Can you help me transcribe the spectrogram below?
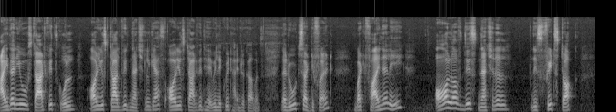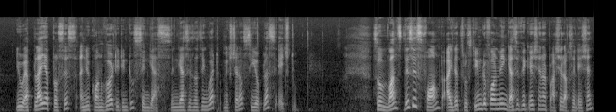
Either you start with coal or you start with natural gas or you start with heavy liquid hydrocarbons. The routes are different, but finally all of this natural this feedstock you apply a process and you convert it into syngas. Syngas is nothing but mixture of CO plus H2. So, once this is formed either through steam reforming, gasification or partial oxidation,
